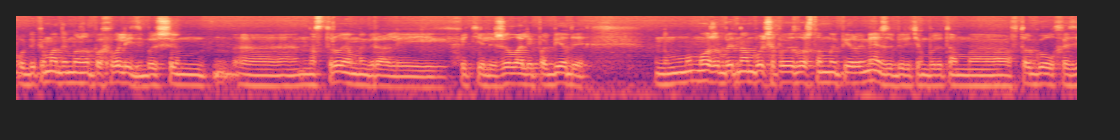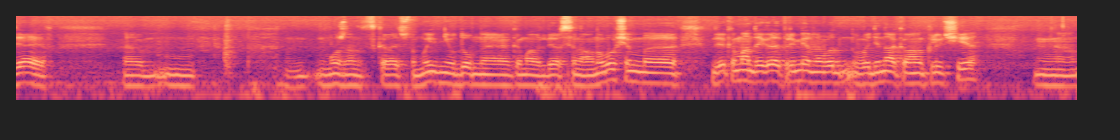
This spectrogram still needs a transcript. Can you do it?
Обе команды можно похвалить, с большим э, настроем играли и хотели, желали победы. Ну, может быть, нам больше повезло, что мы первый мяч забили, тем более там э, автогол хозяев. Э, можно сказать, что мы неудобная команда для Арсенала. Ну, в общем, э, две команды играют примерно в, од- в одинаковом ключе. Э,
